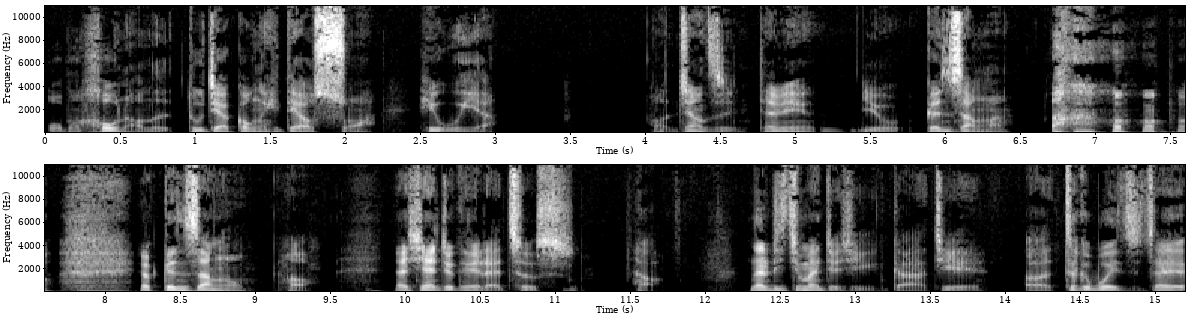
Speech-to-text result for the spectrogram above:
我们后脑的度假贡一条线一位啊。好，这样子下面有跟上吗？要跟上哦。好，那现在就可以来测试。好，那你今麦就是嘎接。呃，这个位置在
